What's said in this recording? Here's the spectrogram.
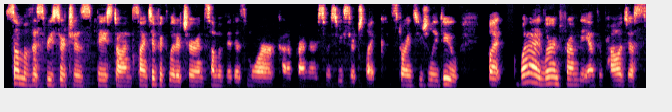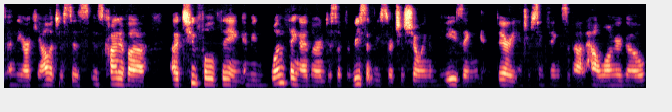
some of this research is based on scientific literature, and some of it is more kind of primary source research, like historians usually do. But what I learned from the anthropologists and the archaeologists is, is kind of a, a twofold thing. I mean, one thing I learned is that the recent research is showing amazing and very interesting things about how long ago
